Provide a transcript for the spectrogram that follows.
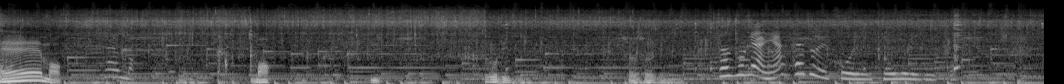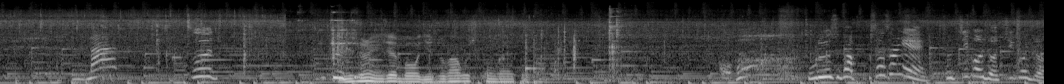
해 먹. 해 먹. 먹. 그 소리지. 저 소리. 저 소리 아니야? 해도 있고 개구리도 있고. 맛. 굿. 이수는 이제 뭐 이수가 하고 싶은 거 해도 돼. 우리 유수 밥 세상에 저 찍어줘 찍어줘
